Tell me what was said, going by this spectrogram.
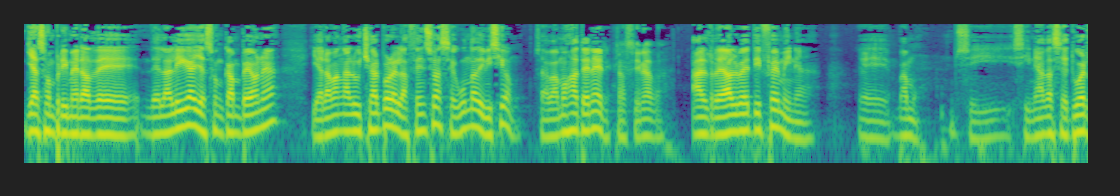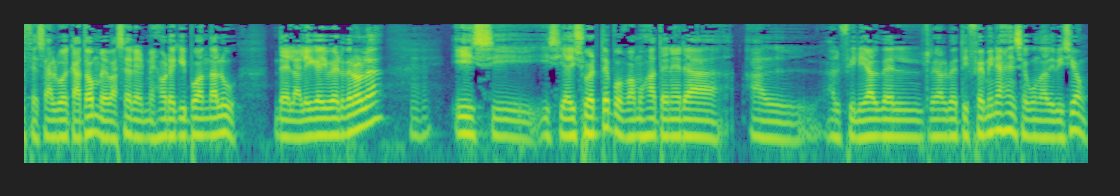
ya son primeras de, de la liga, ya son campeonas y ahora van a luchar por el ascenso a segunda división. O sea, vamos a tener Casi nada. al Real Betis Fémina, eh, vamos, si, si nada se tuerce, salvo Hecatombe, va a ser el mejor equipo andaluz de la Liga Iberdrola. Y si, y si hay suerte, pues vamos a tener a- al, al filial del Real Betis Féminas en segunda división.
